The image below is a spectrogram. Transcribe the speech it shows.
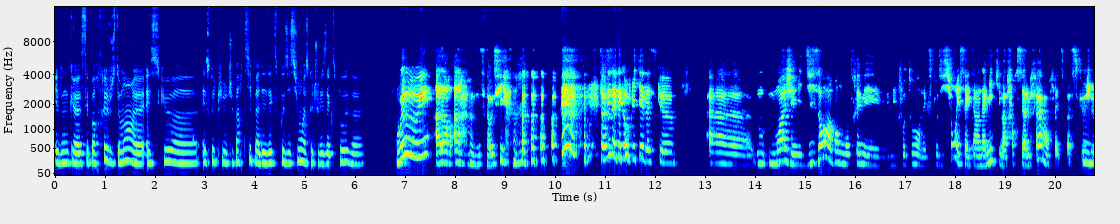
Et donc euh, ces portraits justement, est-ce que, est-ce que tu, tu, participes à des expositions? Est-ce que tu les exposes oui, oui, oui. Alors, ah, ça aussi. ça aussi, ça a été compliqué parce que euh, moi, j'ai mis 10 ans avant de montrer mes, mes, photos en exposition et ça a été un ami qui m'a forcé à le faire en fait parce que je,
